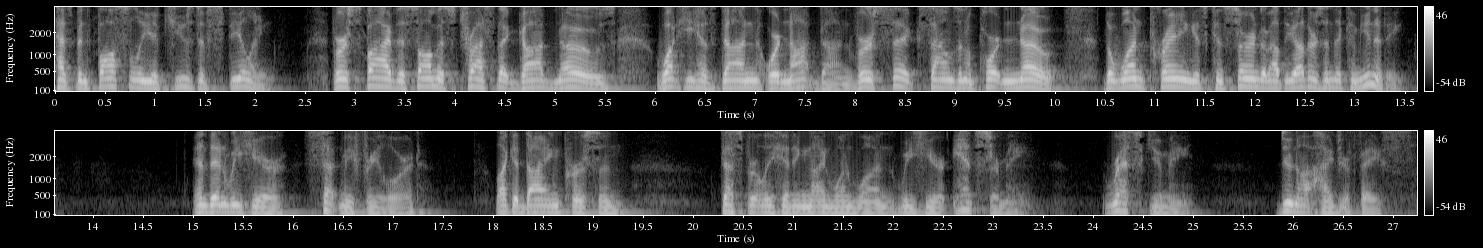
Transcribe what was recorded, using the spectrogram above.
has been falsely accused of stealing. Verse 5, the psalmist trusts that God knows what he has done or not done. Verse 6 sounds an important note. The one praying is concerned about the others in the community. And then we hear, Set me free, Lord. Like a dying person desperately hitting 911, we hear, Answer me, rescue me. Do not hide your face.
